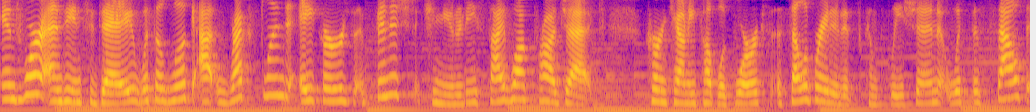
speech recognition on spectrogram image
And we're ending today with a look at Rexland Acres finished community sidewalk project. Kern County Public Works celebrated its completion with the South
